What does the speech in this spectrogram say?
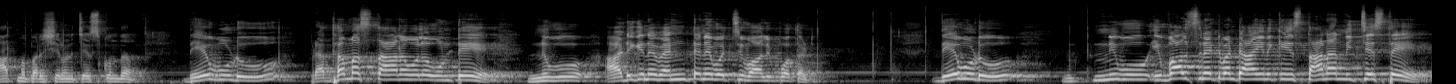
ఆత్మ పరిశీలన చేసుకుందాం. దేవుడు ప్రథమ స్థానంలో ఉంటే నువ్వు అడిగిన వెంటనే వచ్చి వాలిపోతాడు. దేవుడు నువ్వు ఇవ్వాల్సినటువంటి ఆయనకి స్థానాన్ని ఇచ్చేస్తే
